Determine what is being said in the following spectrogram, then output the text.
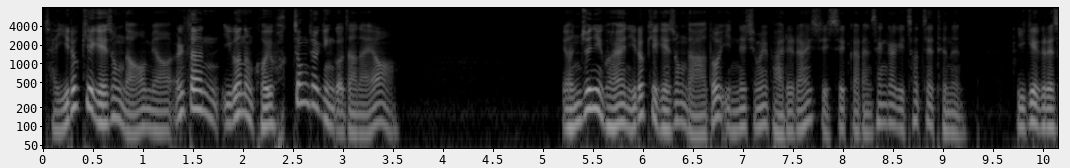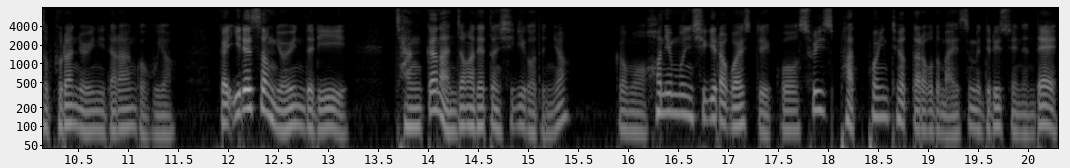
자, 이렇게 계속 나오면 일단 이거는 거의 확정적인 거잖아요. 연준이 과연 이렇게 계속 나와도 인내심을 발휘를 할 수 있을까라는 생각이 첫째 드는 이게 그래서 불안 요인이다라는 거고요. 그러니까 일회성 요인들이 잠깐 안정화됐던 시기거든요. 그 뭐 허니문 시기라고 할 수도 있고 스위스팟 포인트였다라고도 말씀을 드릴 수 있는데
